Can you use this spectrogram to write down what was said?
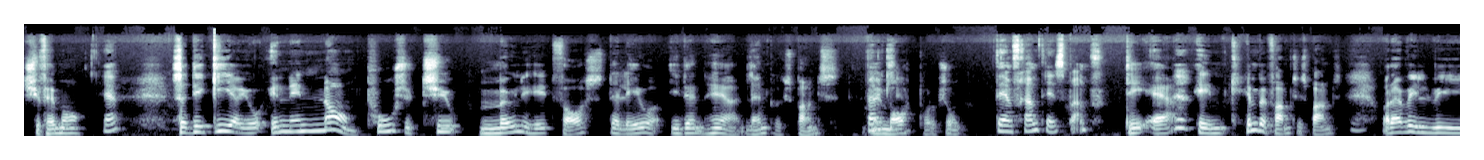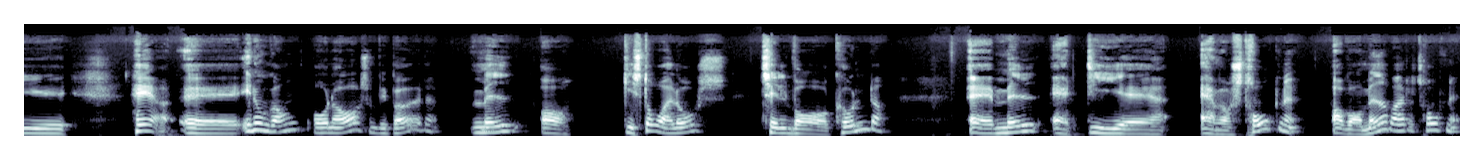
25 år. Ja. Så det giver jo en enorm positiv mulighed for os, der lever i den her landbrugsbranche med Verkligen. matproduktion. Det är en framtidsbransch. Det er en kæmpe fremtidsbranche. Og der vil vi her øh, endnu en gang under år, som vi børjede med at give stor allos til vores kunder, øh, med at de øh, er vores trogne og vores medarbejdere trogne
